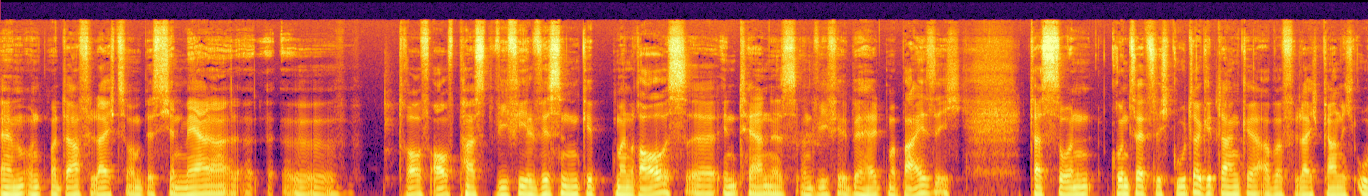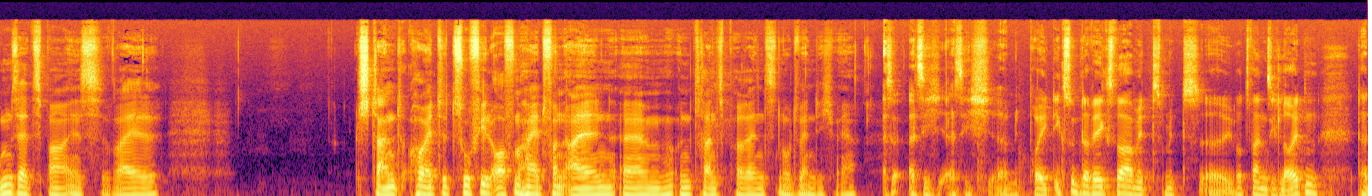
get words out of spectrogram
ähm, und man da vielleicht so ein bisschen mehr äh, drauf aufpasst, wie viel Wissen gibt man raus, äh, internes, und wie viel behält man bei sich. Dass so ein grundsätzlich guter Gedanke aber vielleicht gar nicht umsetzbar ist, weil Stand heute zu viel Offenheit von allen ähm, und Transparenz notwendig wäre. Also als ich, als ich äh, mit Projekt X unterwegs war, mit, mit äh, über 20 Leuten, da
